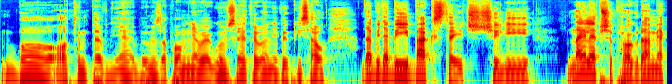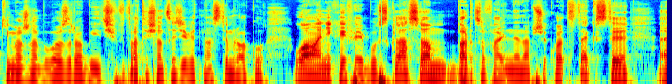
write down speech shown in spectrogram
bo o tym pewnie bym zapomniał, jakbym sobie tego nie wypisał. WWE Backstage, czyli najlepszy program, jaki można było zrobić w 2019 roku. Łamanie kayfabe'u z klasą, bardzo fajne na przykład teksty, e,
